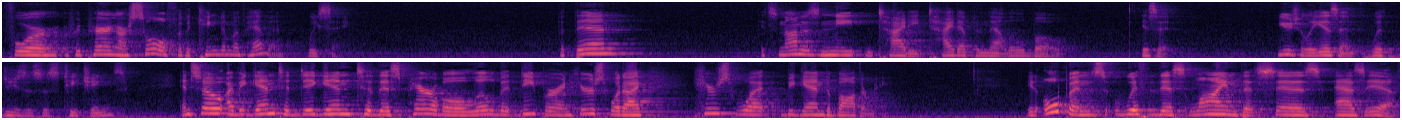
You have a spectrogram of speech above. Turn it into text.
for preparing our soul for the kingdom of heaven, we say. But then it's not as neat and tidy, tied up in that little bow, is it? Usually isn't with Jesus' teachings. And so I began to dig into this parable a little bit deeper, and here's what I here's what began to bother me. It opens with this line that says, as if.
